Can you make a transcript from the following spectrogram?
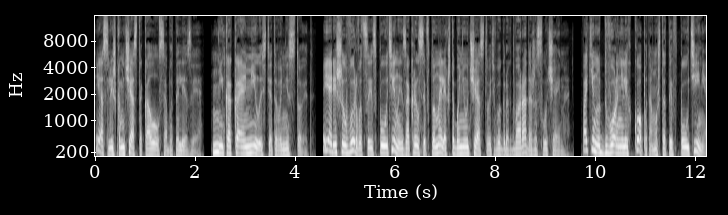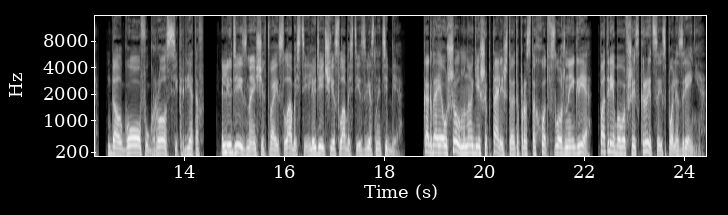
Я слишком часто кололся об это лезвие. Никакая милость этого не стоит. Я решил вырваться из паутины и закрылся в туннелях, чтобы не участвовать в играх двора даже случайно. Покинуть двор нелегко, потому что ты в паутине. Долгов, угроз, секретов. Людей, знающих твои слабости, и людей, чьи слабости известны тебе. Когда я ушел, многие шептали, что это просто ход в сложной игре, потребовавший скрыться из поля зрения.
